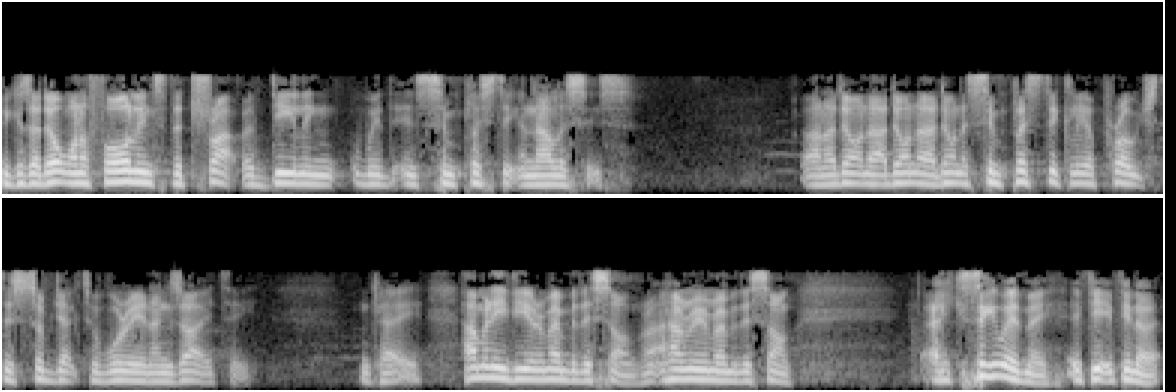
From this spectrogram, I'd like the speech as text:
Because I don't want to fall into the trap of dealing with simplistic analysis. And I don't, I don't, I don't want to simplistically approach this subject of worry and anxiety. Okay? How many of you remember this song? Right? How many remember this song? Sing it with me if you, if you know it.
